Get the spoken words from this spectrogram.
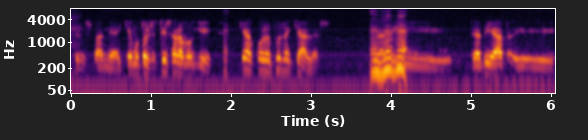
στην Ισπανία. Και μου το ζητήσαν από εκεί. Και ακολουθούν και άλλες. Ε, δηλαδή, βέβαια, Δηλαδή η,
